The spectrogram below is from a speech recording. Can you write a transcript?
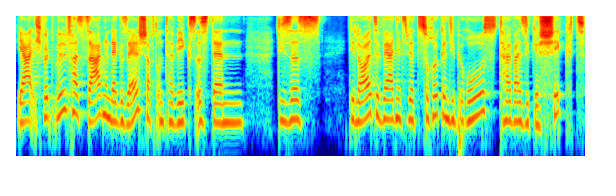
ja, ich würd, will fast sagen, in der Gesellschaft unterwegs ist, denn dieses, die Leute werden jetzt wieder zurück in die Büros, teilweise geschickt.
